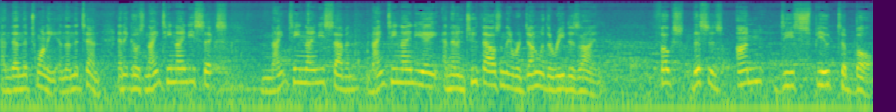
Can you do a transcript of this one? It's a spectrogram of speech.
and then the 20 and then the 10 and it goes 1996 1997 1998 and then in 2000 they were done with the redesign. Folks this is undisputable.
